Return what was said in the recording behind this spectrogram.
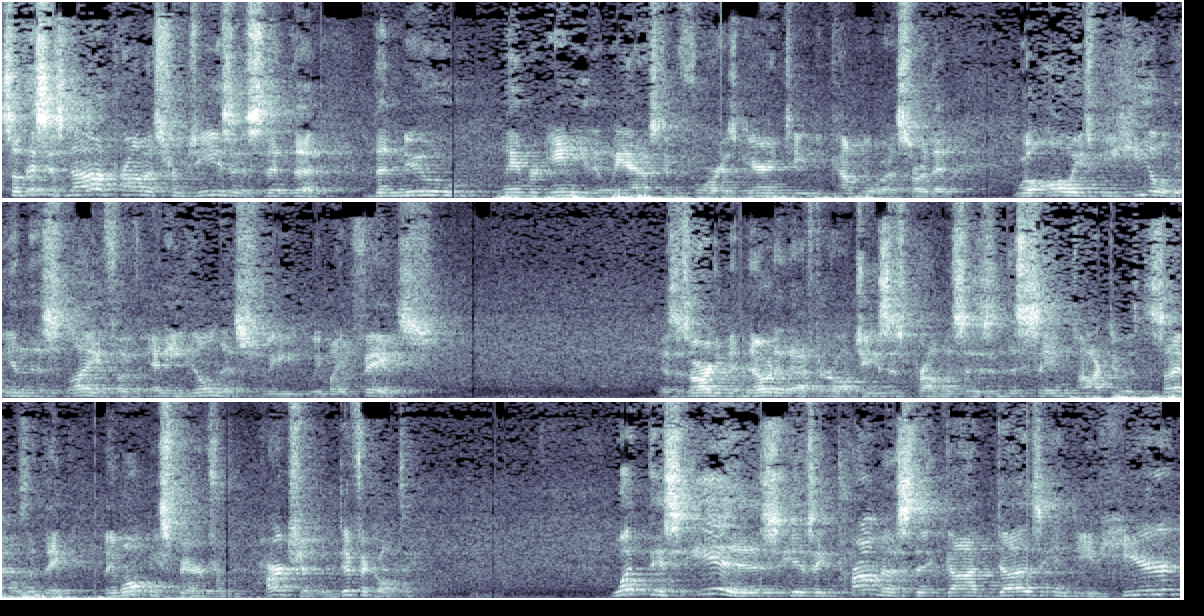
so this is not a promise from Jesus that the, the new Lamborghini that we asked him for is guaranteed to come to us, or that we'll always be healed in this life of any illness we, we might face. As has already been noted, after all, Jesus promises in this same talk to his disciples that they, they won't be spared from hardship and difficulty. What this is, is a promise that God does indeed hear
